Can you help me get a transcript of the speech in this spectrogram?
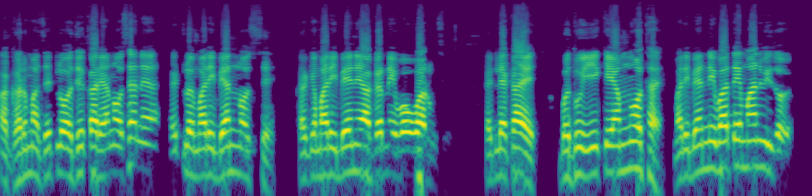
આ ઘરમાં જેટલો અધિકાર એનો છે ને એટલો મારી બેનનો જ છે. કારણ કે મારી બેને આ ઘરની વહુવારું છે. એટલે કાંઈ બધું ઈ કે એમ નો થાય. મારી બેનની વાતે માનવી જોઈએ.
